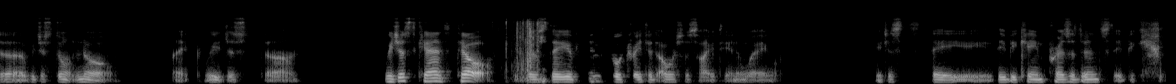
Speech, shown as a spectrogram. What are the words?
uh, we just don't know. Like we just uh, we just can't tell because they've infiltrated our society in a way. Or they just they they became presidents. They became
